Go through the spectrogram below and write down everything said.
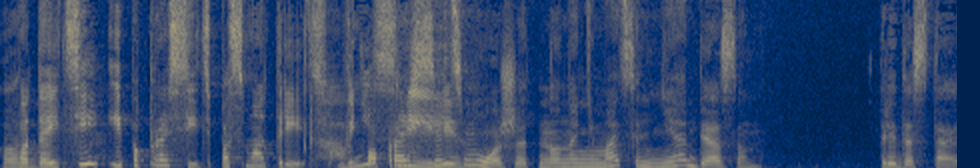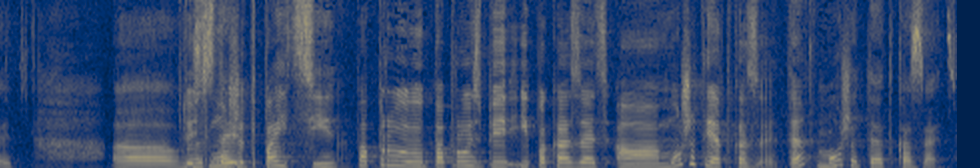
А, Подойти и попросить, посмотреть, внесли Попросить ли? может, но наниматель не обязан предоставить. В То есть насто- может пойти по просьбе и показать, а может и отказать, да? может и отказать.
